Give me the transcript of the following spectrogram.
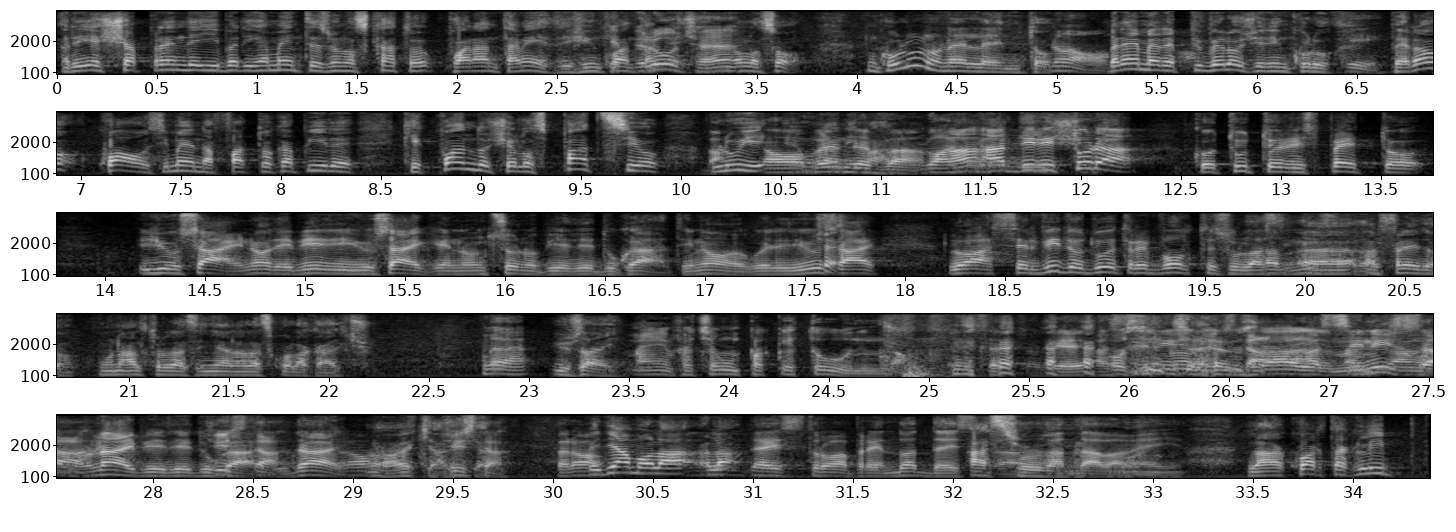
riesce a prendergli praticamente su uno scatto 40 metri, 50 veloce, metri, eh? non lo so. Nkulù non è lento, no, Bremer è più veloce di Nkulù, sì. però qua Osimen ha fatto capire che quando c'è lo spazio lui no, è un animale. Addirittura con tutto il rispetto gli Usai, no? dei piedi di Usai che non sono piedi educati, no? quelli di Usai, cioè, lo ha servito due o tre volte sulla uh, sinistra. Uh, Alfredo, un altro da segnare alla scuola calcio. Eh. Usai. Ma facciamo un pacchetto unico. No, nel senso che a sinistra, sta, a sinistra non hai piedi educati, dai. No, è chiaro, ci sta. Però Vediamo la, la... destro aprendo a destra andava meglio. La quarta clip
